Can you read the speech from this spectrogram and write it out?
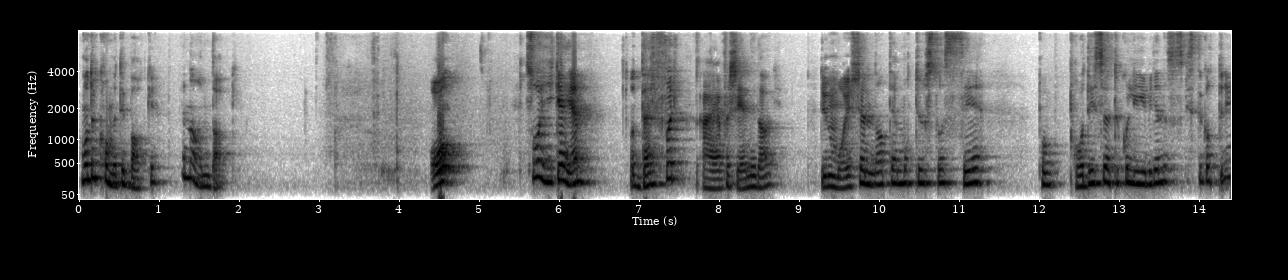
må du komme tilbake en annen dag. Og så gikk jeg hjem, og derfor er jeg for sen i dag. Du må jo skjønne at jeg måtte jo stå og se på, på de søte kolibriene som spiste godteri.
